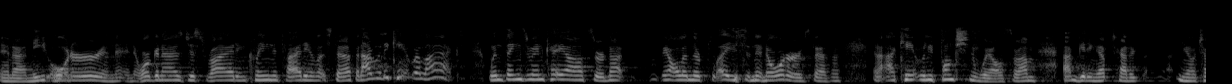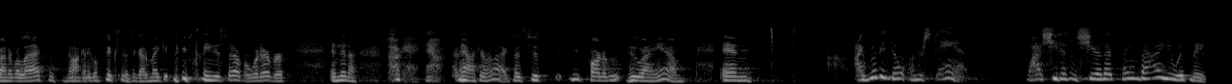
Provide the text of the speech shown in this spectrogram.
in a neat order and, and organized just right and clean and tidy and all that stuff. And I really can't relax when things are in chaos or not all in their place and in order and stuff. And I can't really function well. So I'm, I'm getting up trying to, you know, trying to relax. I said, no, I got to go fix this. I got to make it clean this up or whatever. And then I, okay, now, now I can relax. That's just part of who I am. And I really don't understand why she doesn't share that same value with me.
